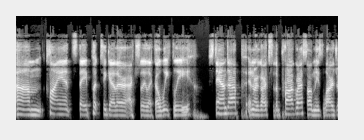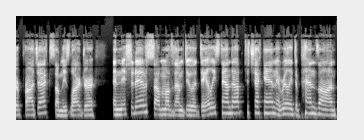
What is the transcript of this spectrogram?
um, clients, they put together actually like a weekly stand up in regards to the progress on these larger projects, on these larger initiatives. Some of them do a daily stand up to check in. It really depends on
